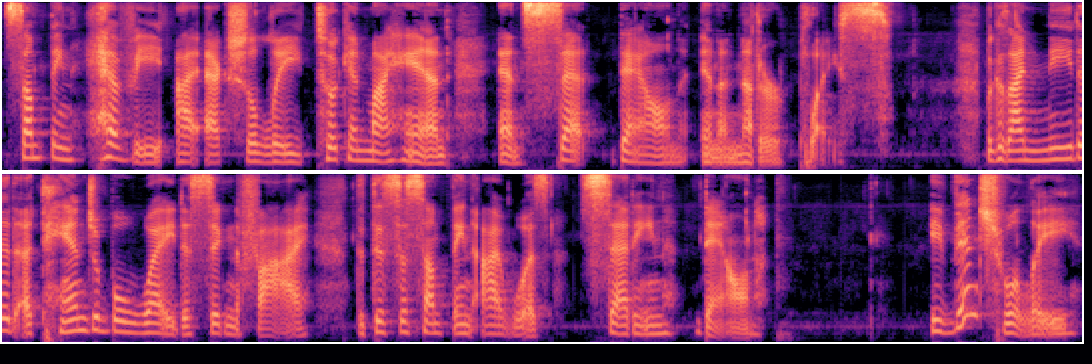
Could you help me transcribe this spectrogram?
something heavy I actually took in my hand and set down in another place because I needed a tangible way to signify that this is something I was setting down. Eventually,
